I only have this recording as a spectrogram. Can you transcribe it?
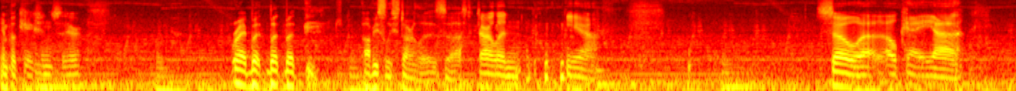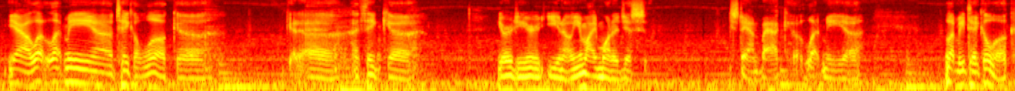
implications there. Right, but but but obviously Starla is. Uh, Darlin, yeah. So, uh, okay, uh, yeah, let, let me uh, take a look. Uh, get, uh, I think uh, you're, you're, you know, you might want to just stand back. Uh, let me, uh, let me take a look.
